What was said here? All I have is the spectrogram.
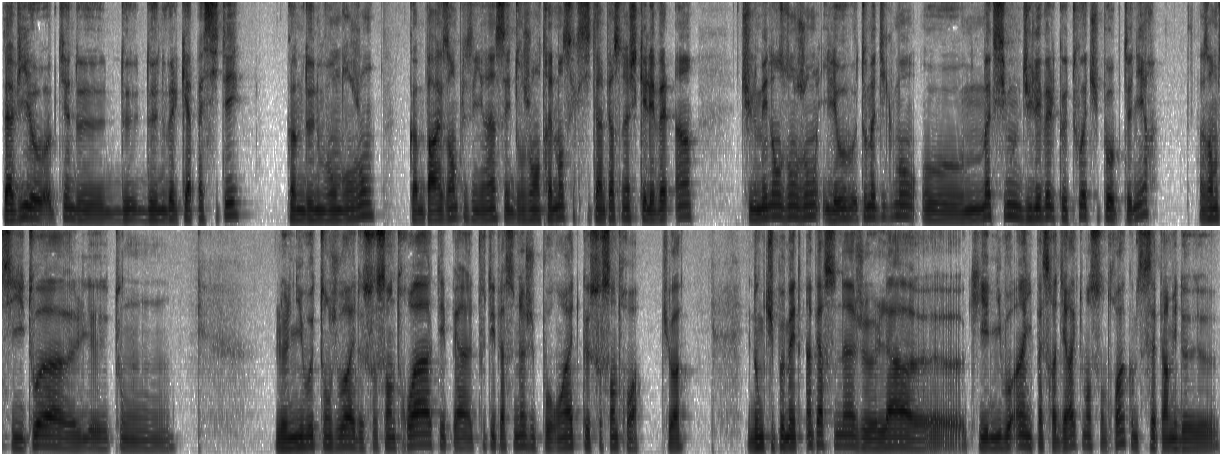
ta ville obtient de nouvelles capacités, comme de nouveaux donjons. Comme par exemple, il y en a un, c'est les donjons entraînement, c'est que si tu as un personnage qui est level 1, tu le mets dans ce donjon, il est automatiquement au maximum du level que toi tu peux obtenir. Par exemple, si toi, euh, le- ton, le niveau de ton joueur est de 63, tes tous tes personnages ne pourront être que 63, tu vois. Donc tu peux mettre un personnage euh, là euh, qui est niveau 1, il passera directement 63, comme ça ça permet de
